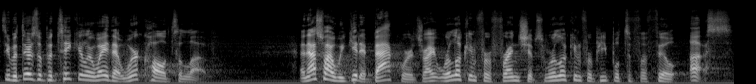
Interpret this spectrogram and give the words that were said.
See, but there's a particular way that we're called to love. And that's why we get it backwards, right? We're looking for friendships. We're looking for people to fulfill us.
